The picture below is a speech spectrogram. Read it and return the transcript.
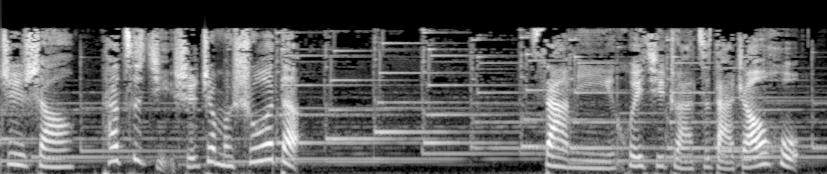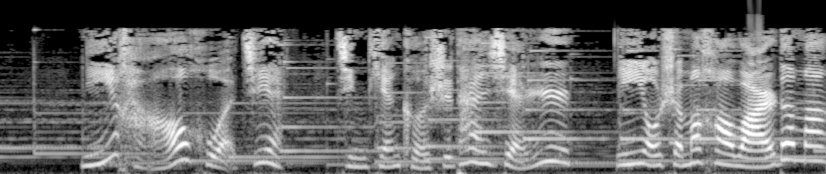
至少他自己是这么说的。萨米挥起爪子打招呼：“你好，伙计，今天可是探险日，你有什么好玩的吗？”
